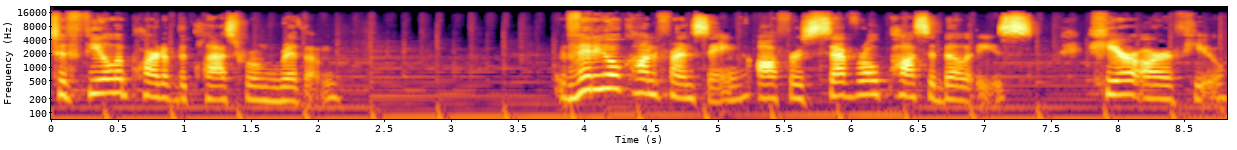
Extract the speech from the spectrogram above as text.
to feel a part of the classroom rhythm. Video conferencing offers several possibilities. Here are a few.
